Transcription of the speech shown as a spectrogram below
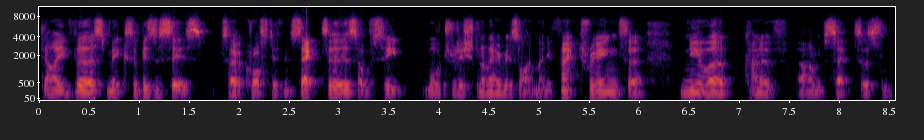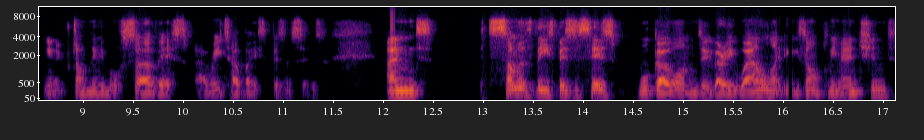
diverse mix of businesses. So, across different sectors, obviously, more traditional areas like manufacturing to newer kind of um, sectors, you know, predominantly more service, uh, retail based businesses. And some of these businesses will go on do very well, like the example you mentioned.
